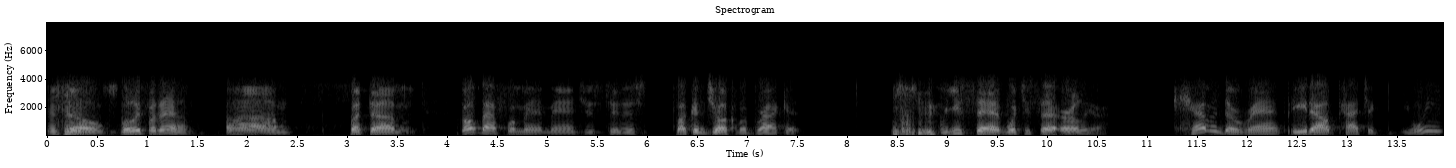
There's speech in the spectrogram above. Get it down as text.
Mm-hmm. So bully for them. Um, but um, go back for a minute, man, just to this fucking joke of a bracket. When you said what you said earlier, Kevin Durant beat out Patrick Ewing.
